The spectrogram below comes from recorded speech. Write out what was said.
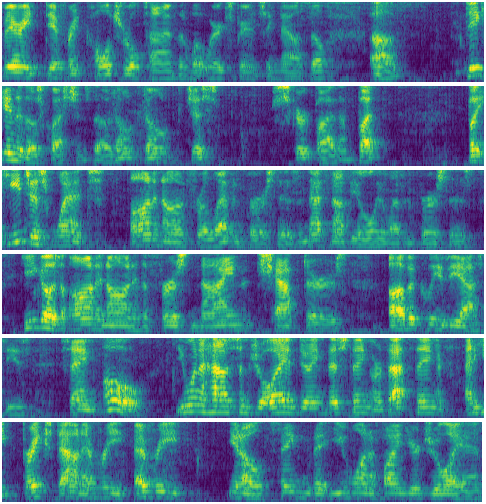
very different cultural time than what we're experiencing now. So um, dig into those questions though. Don't don't just skirt by them. But but he just went on and on for 11 verses, and that's not the only 11 verses. he goes on and on in the first nine chapters of Ecclesiastes saying, Oh, you want to have some joy in doing this thing or that thing? And he breaks down every every you know thing that you want to find your joy in.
